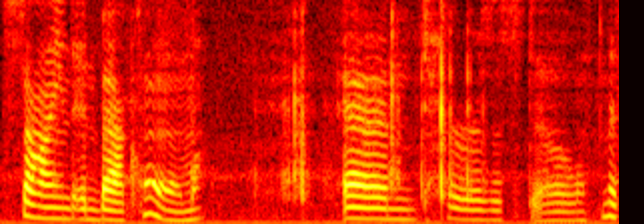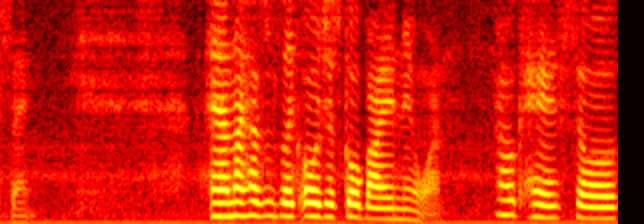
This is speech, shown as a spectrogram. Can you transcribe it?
signed and back home, and hers is still missing. And my husband's like, oh, just go buy a new one. Okay, so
